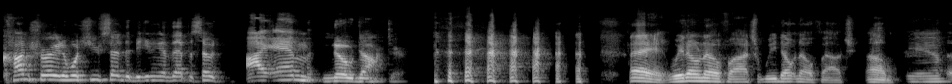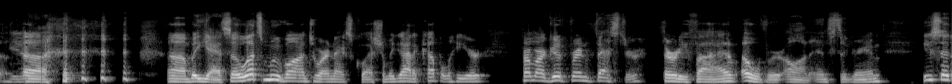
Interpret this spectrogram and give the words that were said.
contrary to what you said at the beginning of the episode, I am no doctor. hey, we don't know, Foch. We don't know, Foch. Um, yeah. yeah. Uh, uh, but yeah, so let's move on to our next question. We got a couple here from our good friend Fester35 over on Instagram. He said,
